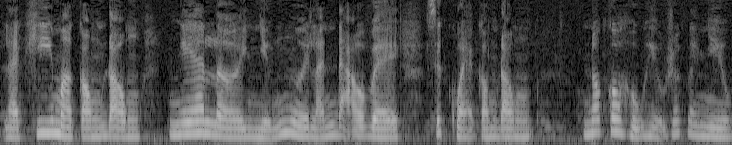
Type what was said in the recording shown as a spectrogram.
là khi mà cộng đồng nghe lời những người lãnh đạo về sức khỏe cộng đồng nó có hữu hiệu rất là nhiều.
